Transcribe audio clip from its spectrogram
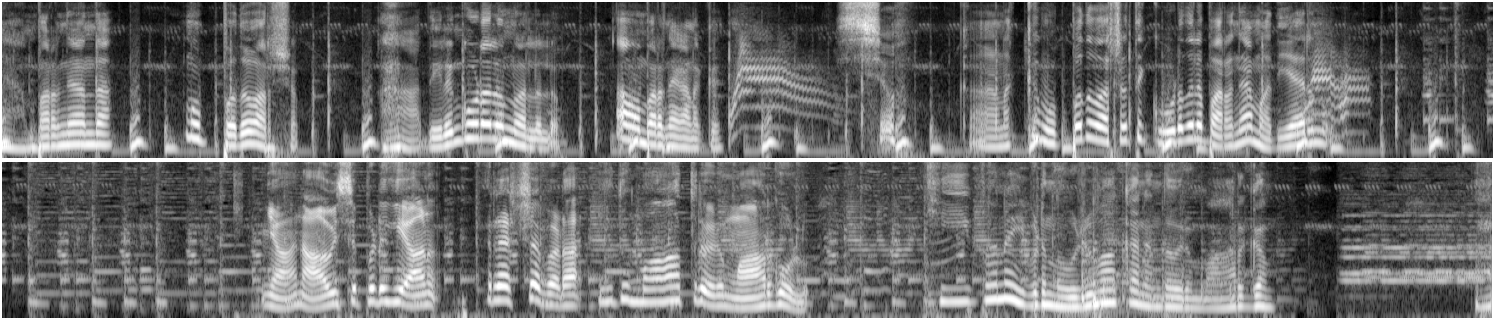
ഞാൻ പറഞ്ഞതെന്താ മുപ്പത് വർഷം. അതിലും കൂടുതലൊന്നും അല്ലല്ലോ. അവൻ പറഞ്ഞ കണക്ക്. ശോ കണക്ക് മുപ്പത് വർഷത്തിൽ കൂടുതൽ പറഞ്ഞാൽ മതിയായിരുന്നു. ഞാൻ ആവശ്യപ്പെടുകയാണ്. രക്ഷപ്പെടാൻ ഇത് മാത്രമേ ഒരു മാർഗമുള്ളൂ ഇവനെ ഇവിടുന്ന് ഒഴിവാക്കാൻ എന്താ ഒരു മാർഗം? ആ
